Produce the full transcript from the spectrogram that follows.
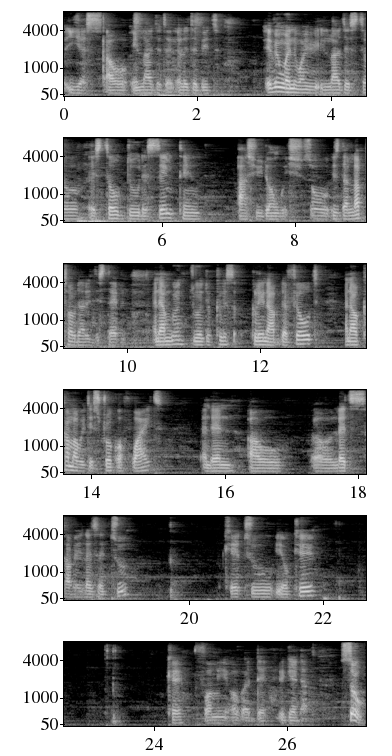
yes i'll enlarge it a, a little bit. Even when when you enlarge it still it still do the same thing as you don't wish. So it's the laptop that is disturbing. And I'm going to, going to clean up the field and I'll come up with a stroke of white and then I'll uh, let's have a let's say two. Okay two okay. Okay for me over there. You get that. So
